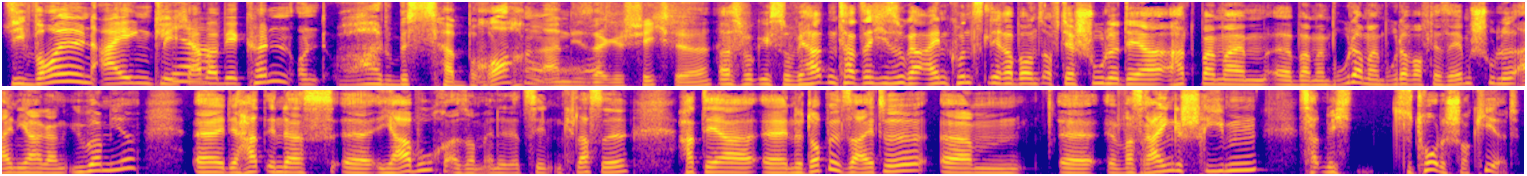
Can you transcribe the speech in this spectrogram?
sie wollen eigentlich, Ja. aber wir können und oh, du bist zerbrochen an dieser Geschichte. Das ist wirklich so. Wir hatten tatsächlich sogar einen Kunstlehrer bei uns auf der Schule, der hat bei meinem, äh, bei meinem Bruder, mein Bruder war auf derselben Schule, ein Jahrgang über mir, äh, der hat in das äh, Jahrbuch, also am Ende der 10. Klasse, hat der äh, eine Doppelseite ähm, äh, was reingeschrieben. Das hat mich zu Tode schockiert.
